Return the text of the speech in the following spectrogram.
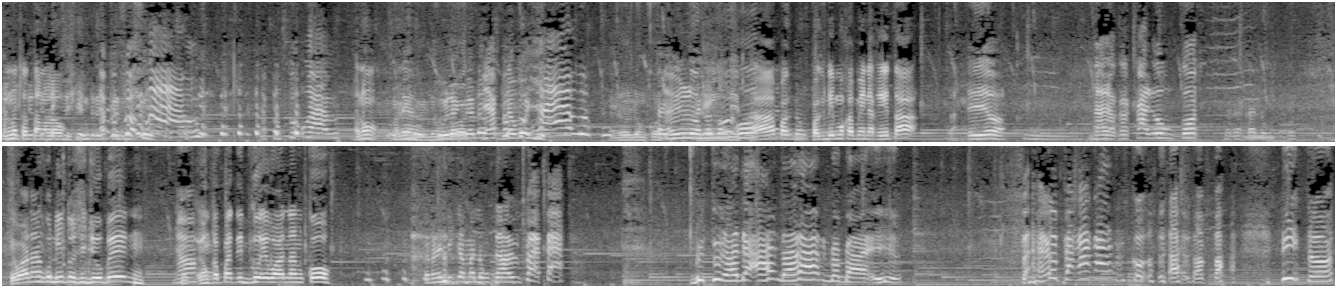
Ano tatanglaw? Napupungaw. Napupungaw. Anong, ano yan? Kulang na lang. Laway. Napupungaw. Nalulungkot. Nalulungkot. Ah, pag, pag di mo kami nakita, Iyo. Nakakalungkot. Nakakalungkot. iwanan ko dito si Juben. No? Yung kapatid ko, iwanan ko. Para hindi ka malungkot. Sabi papa, gusto na daan daran babae. Ano ko papa? Pitot.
